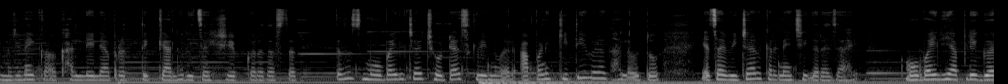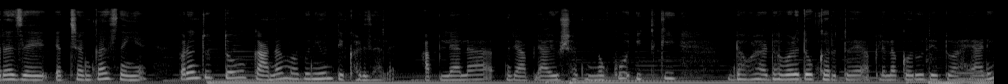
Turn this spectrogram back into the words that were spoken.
म्हणजे नाही का खाल्लेल्या प्रत्येक कॅलरीचा हिशेब करत असतात. तसंच मोबाईलच्या छोट्या स्क्रीनवर आपण किती वेळ घालवतो याचा विचार करण्याची गरज आहे. मोबाईल ही आपली गरज आहे यात शंकाच नाही आहे परंतु तो कानामागून येऊन तिखट झाला आहे आपल्याला म्हणजे आपल्या आयुष्यात नको इतकी ढवळाढवळ तो करतोय आपल्याला करू देतो आहे आणि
